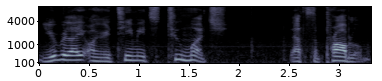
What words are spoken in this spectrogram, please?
You rely on your teammates too much. That's the problem.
